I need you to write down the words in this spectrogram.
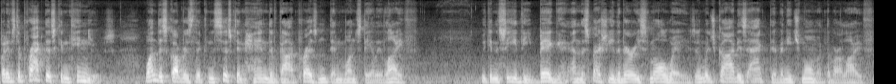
But as the practice continues, one discovers the consistent hand of God present in one's daily life we can see the big and especially the very small ways in which God is active in each moment of our life.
